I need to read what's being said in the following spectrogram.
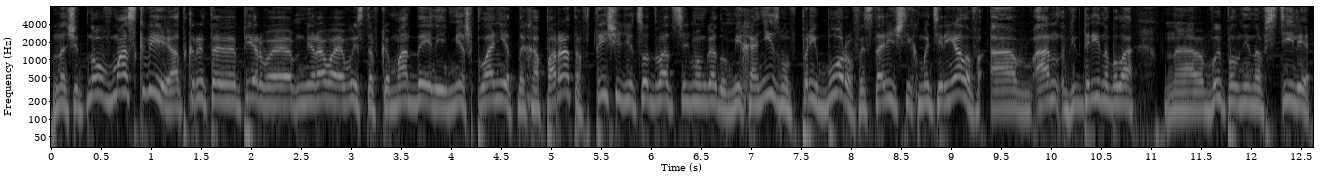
Значит, ну в Москве открыта первая мировая выставка моделей межпланетных аппаратов в 1927 году. Механизмов, приборов, исторических материалов. А, а витрина была а, выполнена в стиле,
